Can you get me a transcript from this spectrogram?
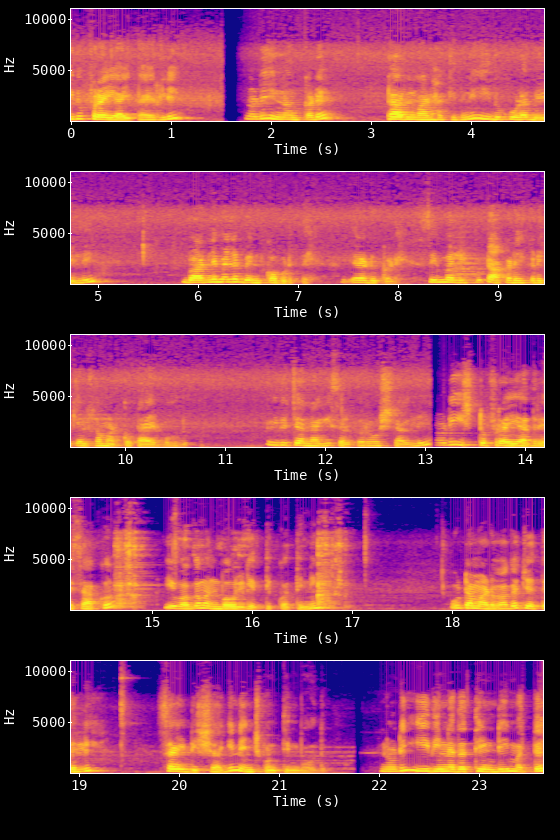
ಇದು ಫ್ರೈ ಆಯ್ತಾ ಇರಲಿ. ನೋಡಿ, ಇನ್ನೊಂದು ಕಡೆ ಟರ್ನ್ ಮಾಡಿ ಹಾಕಿದ್ದೀನಿ. ಇದು ಕೂಡ ಬೇಯಲಿ. ಬಾಣಲೆ ಮೇಲೆ ಬೆಂದ್ಕೊಬಿಡುತ್ತೆ ಎರಡು ಕಡೆ. ಸಿಮ್ಮಲ್ಲಿ ಇಟ್ಬಿಟ್ಟು ಆ ಕಡೆ ಈ ಕಡೆ ಕೆಲಸ ಮಾಡ್ಕೋತಾ ಇರ್ಬೋದು. ಇದು ಚೆನ್ನಾಗಿ ಸ್ವಲ್ಪ ರೋಸ್ಟ್ ಆಗಲಿ. ನೋಡಿ ಇಷ್ಟು ಫ್ರೈ ಆದರೆ ಸಾಕು. ಇವಾಗ ಒಂದು ಬೌಲ್ಗೆ ಎತ್ತಿಕ್ಕೋತೀನಿ. ಊಟ ಮಾಡುವಾಗ ಜೊತೆಯಲ್ಲಿ ಸೈಡ್ ಡಿಶ್ ಆಗಿ ನೆಂಚ್ಕೊಂಡು ತಿನ್ಬೋದು. ನೋಡಿ ಈ ದಿನದ ತಿಂಡಿ ಮತ್ತು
